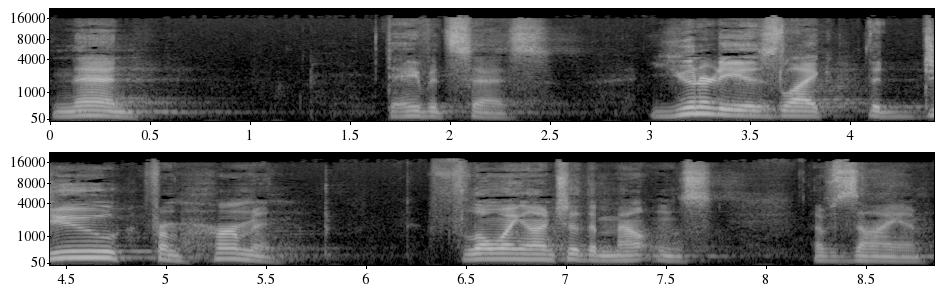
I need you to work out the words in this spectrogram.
And then David says, Unity is like the dew from Hermon flowing onto the mountains of Zion.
